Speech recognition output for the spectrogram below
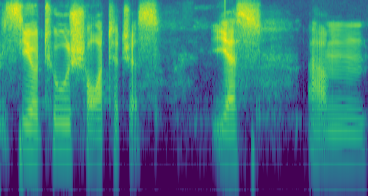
CO2 shortages. Yes. Um,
